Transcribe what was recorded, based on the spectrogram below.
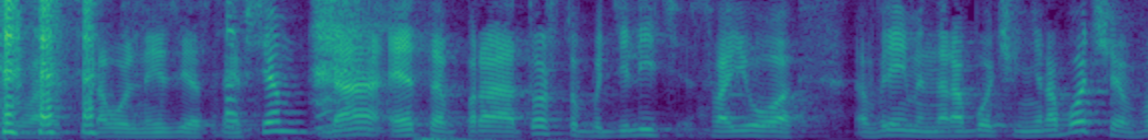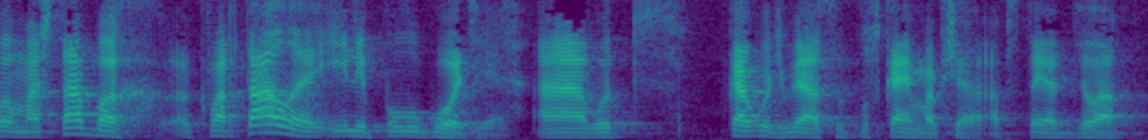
называется, довольно известная всем. Да, это про то, чтобы делить свое время на рабочее и нерабочее в масштабах квартала или полугодия. А вот как у тебя с отпускаем вообще обстоят дела?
